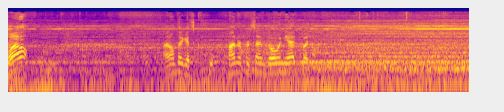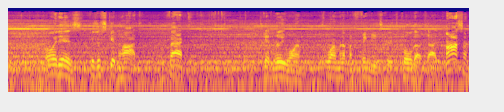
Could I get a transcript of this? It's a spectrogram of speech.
Well, I don't think it's 100% going yet, but oh, it is because it's getting hot. In fact, it's getting really warm. It's warming up my fingies because it's cold outside. Awesome.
